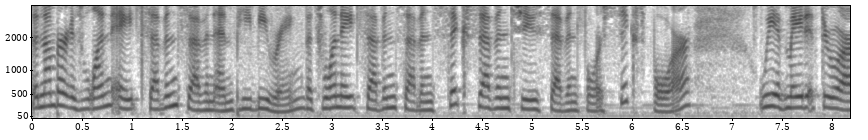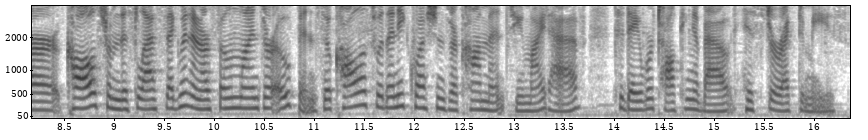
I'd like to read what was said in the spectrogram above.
The number is one eight seven seven MPB ring. That's one eight seven seven six seven two seven four six four. We have made it through our calls from this last segment, and our phone lines are open. So call us with any questions or comments you might have. Today, we're talking about hysterectomies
